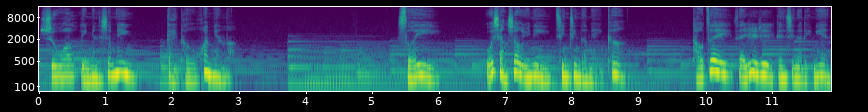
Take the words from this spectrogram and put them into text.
使我里面的生命改头换面了。所以，我享受与你亲近的每一刻，陶醉在日日更新的里面，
